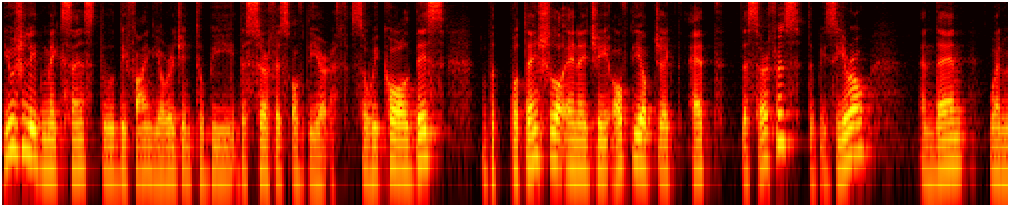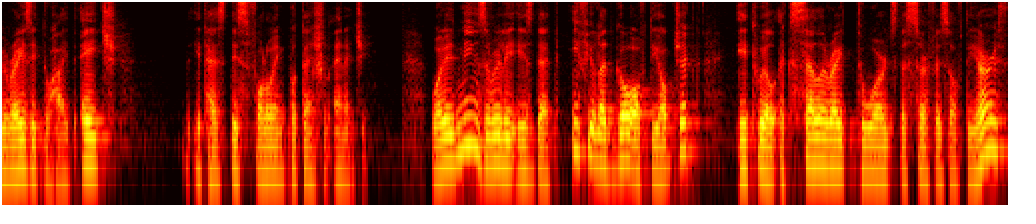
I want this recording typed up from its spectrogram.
Usually it makes sense to define the origin to be the surface of the Earth. So we call this potential energy of the object at the surface to be zero. And then when we raise it to height h, it has this following potential energy. What it means really is that if you let go of the object, it will accelerate towards the surface of the Earth,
